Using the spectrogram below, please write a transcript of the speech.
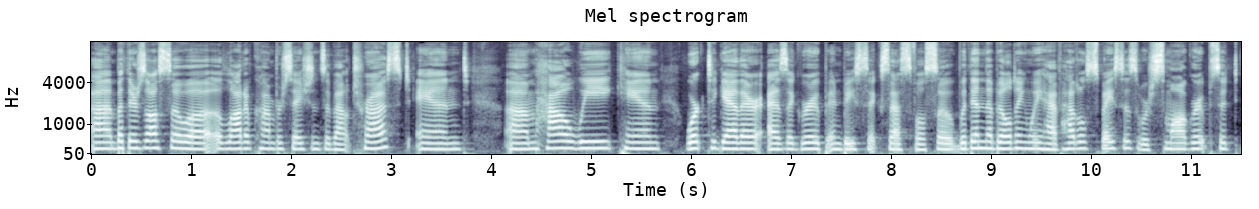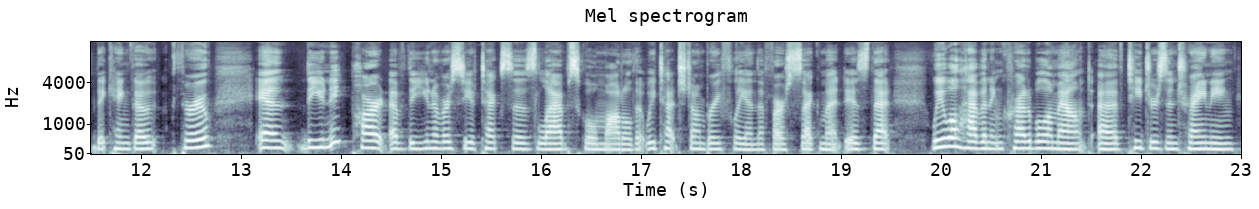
uh, but there's also a, a, lot of conversations about trust and um, how we can work together as a group and be successful. So within the building, we have huddle spaces where small groups that, that can go through. And the unique part of the University of Texas lab school model that we touched on briefly in the first segment is that we will have an incredible amount of teachers in training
